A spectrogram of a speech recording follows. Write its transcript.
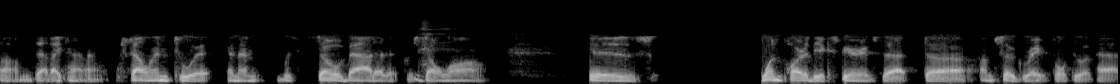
um, that I kind of fell into it and then was so bad at it for so long is one part of the experience that uh, I'm so grateful to have had.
